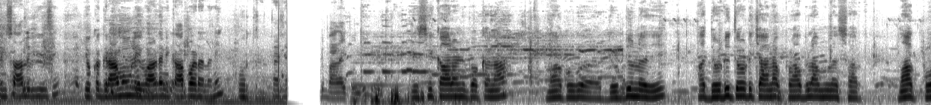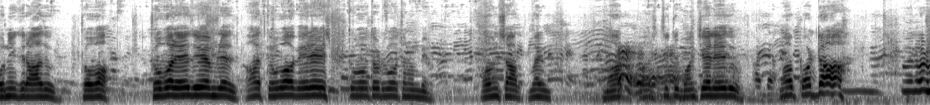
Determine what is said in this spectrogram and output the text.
దీన్ని సాల్వ్ చేసి ఈ యొక్క గ్రామంలో ఈ వాడని కాపాడాలని కోరుతున్నాను ఎస్సీ కాలనీ పక్కన మాకు దొడ్డు ఉన్నది ఆ దొడ్డుతోటి చాలా ప్రాబ్లం ఉన్నది సార్. మాకు పోనీకి రాదు. తొవ్వ తొవ్వ లేదు ఏం లేదు. ఆ తొవ్వ వేరే తొవ్వతోటి పోతున్నాం మేము. అవును సార్ మరి మా పరిస్థితి మంచిగా లేదు. మా పొట్ట వినడు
